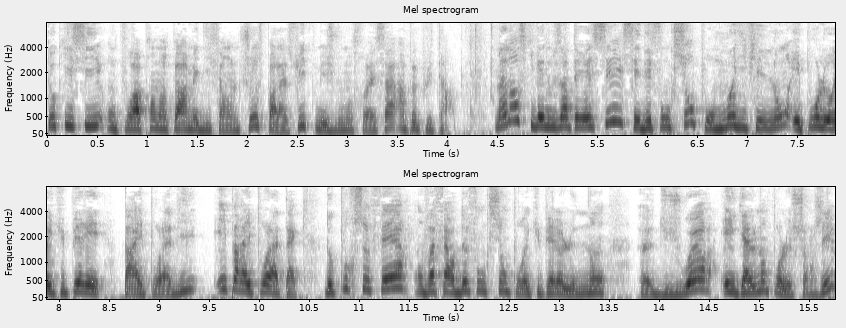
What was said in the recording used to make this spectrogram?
Donc ici, on pourra prendre en paramètre différentes choses par la suite, mais je vous montrerai ça un peu plus tard. Maintenant, ce qui va nous intéresser, c'est des fonctions pour modifier le nom et pour le récupérer. Pareil pour la vie et pareil pour l'attaque. Donc pour ce faire, on va faire deux fonctions pour récupérer le nom euh, du joueur et également pour le changer.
